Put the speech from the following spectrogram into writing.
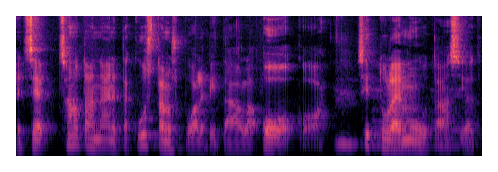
Et se, sanotaan näin, että kustannuspuoli pitää olla ok. Mm. Sitten tulee muut asiat.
